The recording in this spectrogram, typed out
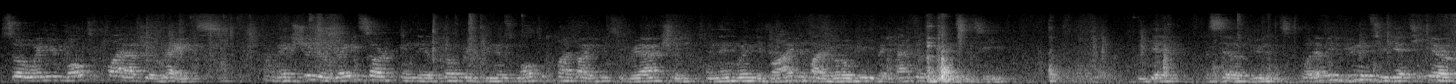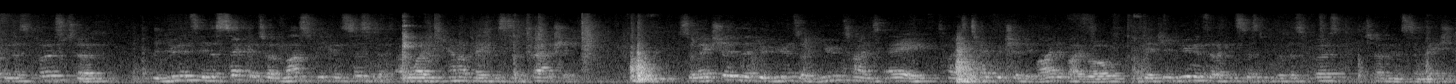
So when you multiply out your rates, make sure your rates are in the appropriate units, multiplied by heat of reaction, and then when divided by rho b, the catalyst density, you get a set of units. Whatever units you get here in this first term, the units in the second term must be consistent, otherwise you cannot make the subtraction. So make sure that your units of U times A times temperature divided by rho get you units that are consistent with this first term in the summation.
